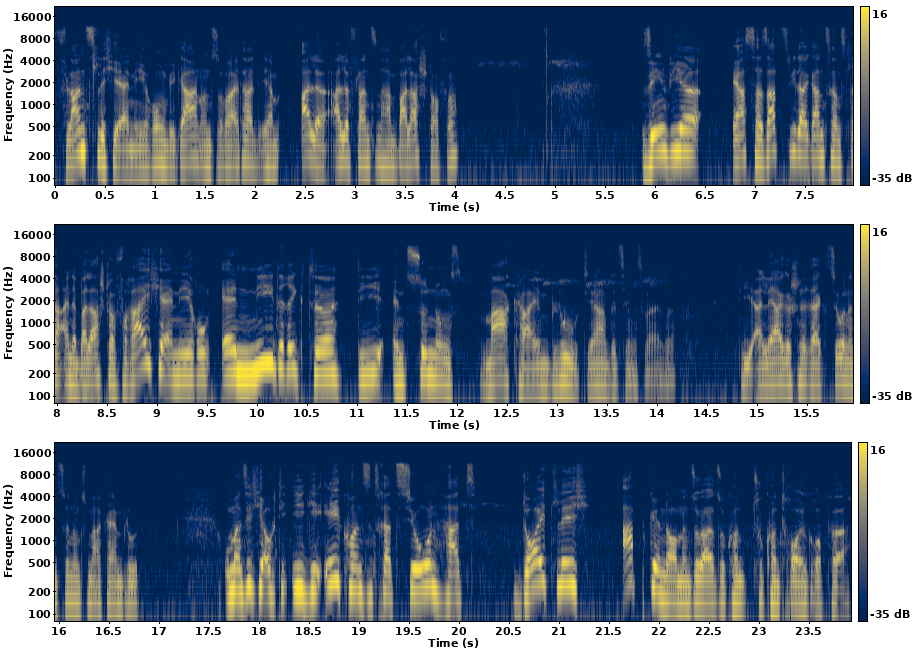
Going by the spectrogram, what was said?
pflanzliche Ernährung, vegan und so weiter, die haben alle, alle Pflanzen haben Ballaststoffe, sehen wir, erster Satz wieder ganz, ganz klar, eine ballaststoffreiche Ernährung erniedrigte die Entzündungsmarker im Blut, ja, beziehungsweise die allergischen Reaktionen, Entzündungsmarker im Blut. Und man sieht hier auch, die IgE-Konzentration hat deutlich abgenommen, sogar so kon zur Kontrollgruppe.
